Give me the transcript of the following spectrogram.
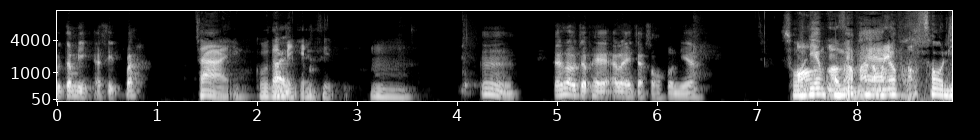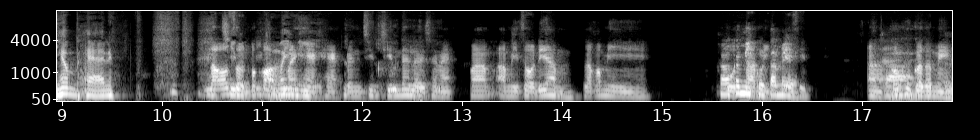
ลูตามิกแอซิดปะใช่กลูตามิกแอซิดอืม อืม แล้วเราจะแพ้อะไรจากสองตัวเนี้ย โซเดียมอ๋อคงไม่เราสามารถแพ้เอาไหมนะเพราะโซเดียมแพ้นี่เราเอาส่วนประกอบชิ้นที่มาเขาไม่มีแหกๆเป็นชิ้นๆได้เลยใช่ไหมว่าเอามีโซเดียม แล้วก็มีก็ก็มีกลูตาเมตแอซิดอ่าใช่ก็คือกลูตาเมต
